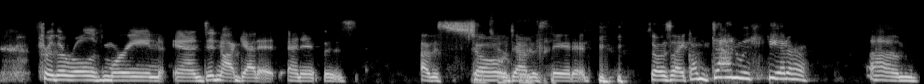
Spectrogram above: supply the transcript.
for the role of Maureen, and did not get it, and it was I was so devastated. so I was like, I'm done with theater. Um,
